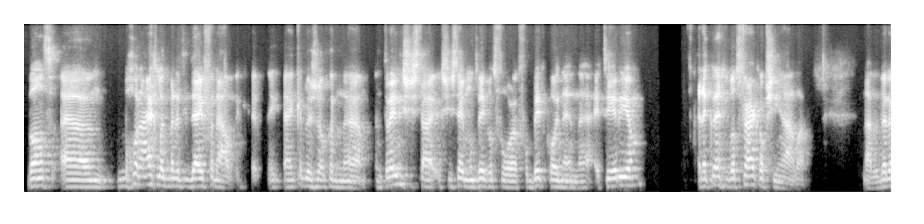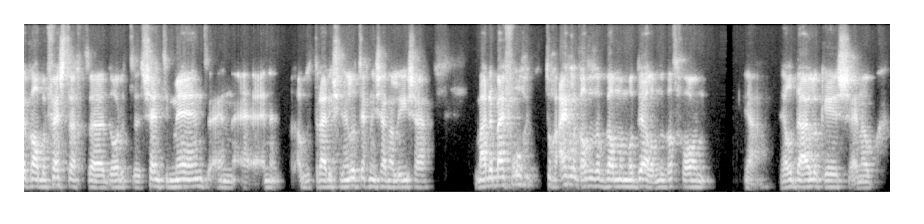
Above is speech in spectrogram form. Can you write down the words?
Want um, ik begon eigenlijk met het idee van, nou, ik, ik, ik heb dus ook een, uh, een trainingssysteem ontwikkeld voor, voor Bitcoin en uh, Ethereum. En dan kreeg ik wat verkoopsignalen. Nou, dat werd ook al bevestigd uh, door het sentiment en, en ook de traditionele technische analyse. Maar daarbij volg ik toch eigenlijk altijd ook wel mijn model, omdat dat gewoon ja, heel duidelijk is en ook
